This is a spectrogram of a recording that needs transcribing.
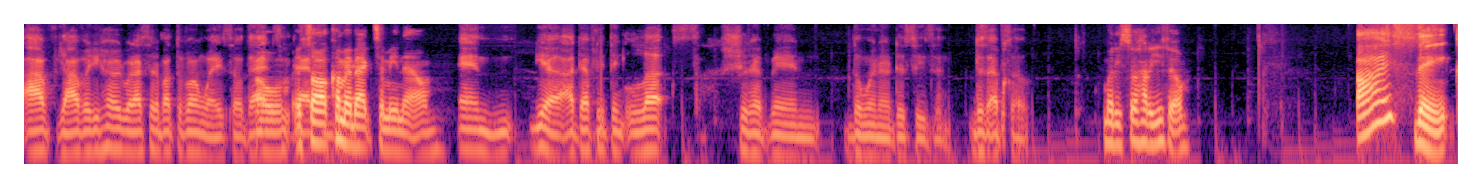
I've y'all already heard what I said about the runway, so that's oh, it's that's all coming back to me now. And yeah, I definitely think Luxx should have been the winner this season, this episode. Buddy, so how do you feel? I think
